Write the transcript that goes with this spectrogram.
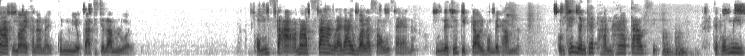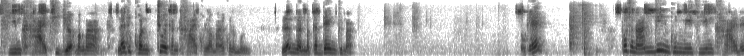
มากมายขนาดไหน คุณมีโอกาสที่จะร่ำรวย ผมสามารถสร้างรายได้วันละสองแสนนะในธุรกิจเก่าที่ผมไปทำนะผมใช้เงินแค่พันห้าเก้าสิบแต่ผมมีทีมขายที่เยอะมากๆ และทุกคนช่วยกันขายคนละไม้คนละมือ แล้วเงินมันก็เด้งขึ้นมา โอเค เพราะฉะนั้นยิ่งคุณมีทีมขายได้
